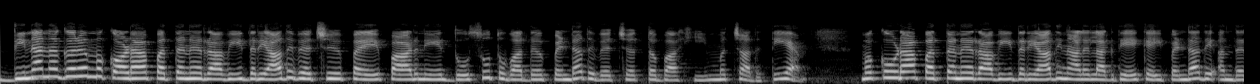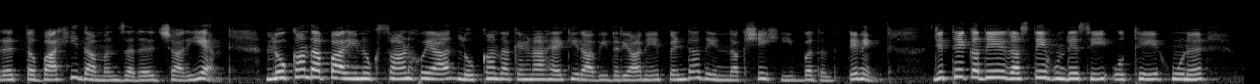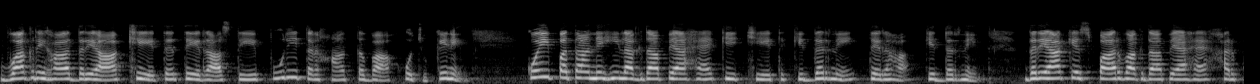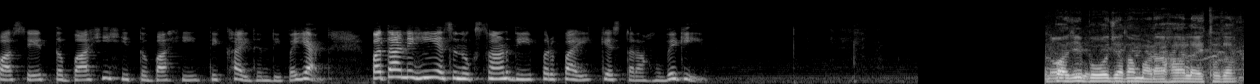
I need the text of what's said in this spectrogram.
ਦੀਨਾਨਗਰ ਮਕੌੜਾ ਪਤਨ ਰਾਵੀ ਦਰਿਆ ਦੇ ਵਿੱਚ ਪਏ ਪਾੜ ਨੇ 200 ਤੋਂ ਵੱਧ ਪਿੰਡਾਂ ਦੇ ਵਿੱਚ ਤਬਾਹੀ ਮਚਾ ਦਿੱਤੀ ਹੈ। ਮਕੌੜਾ ਪਤਨ ਰਾਵੀ ਦਰਿਆ ਦੇ ਨਾਲ ਲੱਗਦੇ ਕਈ ਪਿੰਡਾਂ ਦੇ ਅੰਦਰ ਤਬਾਹੀ ਦਾ ਮੰਜ਼ਰ ਜਾਰੀ ਹੈ। ਲੋਕਾਂ ਦਾ ਭਾਰੀ ਨੁਕਸਾਨ ਹੋਇਆ। ਲੋਕਾਂ ਦਾ ਕਹਿਣਾ ਹੈ ਕਿ ਰਾਵੀ ਦਰਿਆ ਨੇ ਪਿੰਡਾਂ ਦੇ ਨਕਸ਼ੇ ਹੀ ਬਦਲ ਦਿੱਤੇ ਨੇ। ਜਿੱਥੇ ਕਦੇ ਰਸਤੇ ਹੁੰਦੇ ਸੀ, ਉੱਥੇ ਹੁਣ ਵਗ ਰਿਹਾ ਦਰਿਆ ਖੇਤ ਤੇ ਰਾਸਤੇ ਪੂਰੀ ਤਰ੍ਹਾਂ ਤਬਾਹ ਹੋ ਚੁੱਕੇ ਨੇ। ਕੋਈ ਪਤਾ ਨਹੀਂ ਲੱਗਦਾ ਪਿਆ ਹੈ ਕਿ ਖੇਤ ਕਿੱਧਰ ਨੇ ਤੇ ਰਾਹ ਕਿੱਧਰ ਨੇ। ਦਰਿਆ ਕਿਸ ਪਾਰ ਵਗਦਾ ਪਿਆ ਹੈ, ਹਰ ਪਾਸੇ ਤਬਾਹੀ ਹੀ ਤਬਾਹੀ ਦਿਖਾਈ ਦਿੰਦੀ ਪਈ ਹੈ। ਪਤਾ ਨਹੀਂ ਇਸ ਨੁਕਸਾਨ ਦੀ ਭਰਪਾਈ ਕਿਸ ਤਰ੍ਹਾਂ ਹੋਵੇਗੀ। ਭਾਜੀ, ਬਹੁਤ ਜ਼ਿਆਦਾ ਮਾੜਾ ਹਾਲ ਹੈ ਇੱਥੋਂ ਦਾ।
